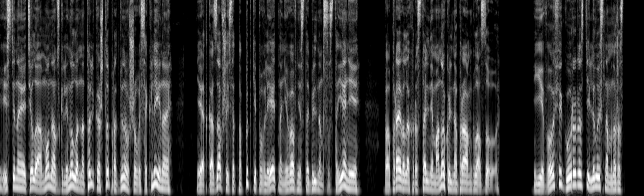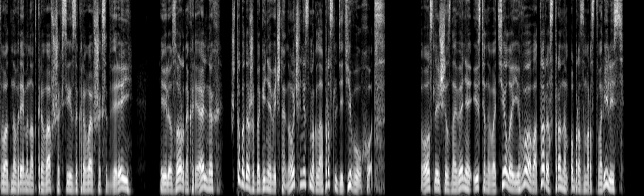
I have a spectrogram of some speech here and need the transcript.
Истинное тело Амона взглянуло на только что продвинувшегося Клейна и, отказавшись от попытки повлиять на него в нестабильном состоянии, поправила хрустальный монокль на правом глазу. Его фигура разделилась на множество одновременно открывавшихся и закрывавшихся дверей, иллюзорных и реальных, чтобы даже богиня Вечной Ночи не смогла проследить его уход. После исчезновения истинного тела его аватары странным образом растворились,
